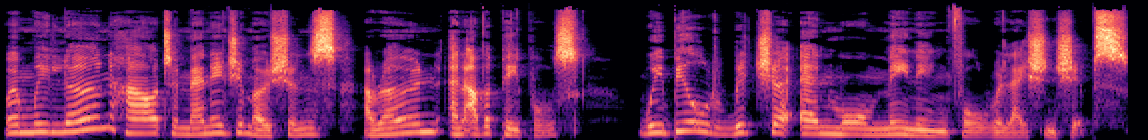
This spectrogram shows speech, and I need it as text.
When we learn how to manage emotions, our own and other people's, we build richer and more meaningful relationships.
